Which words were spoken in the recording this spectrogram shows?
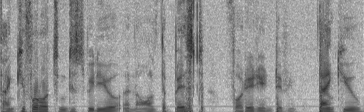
Thank you for watching this video and all the best for your interview. Thank you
